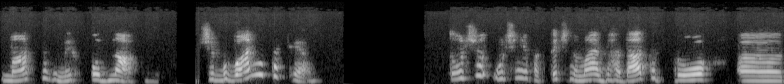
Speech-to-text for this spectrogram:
маса в них однакова. Чи буває таке? Тут же учні фактично мають згадати про е,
